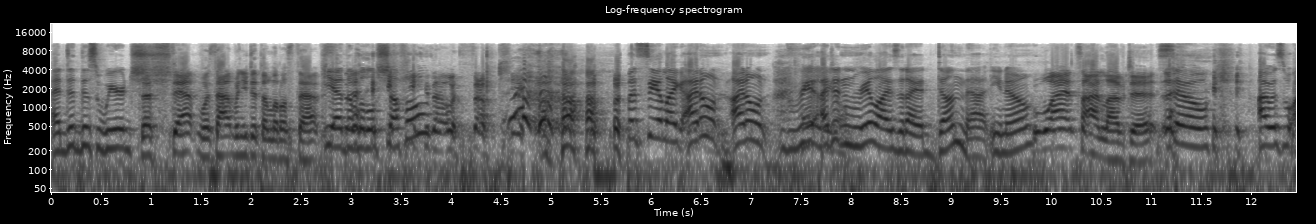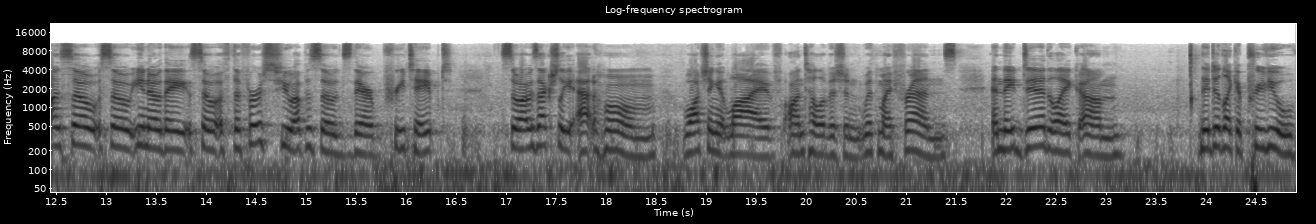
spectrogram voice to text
I did this weird. The step was that when you did the little step. Yeah, the little shuffle. that was so cute. but see, like I don't, I don't, re- I didn't realize that I had done that. You know. what? I loved it. So I was uh, so so you know they so if the first few episodes they're pre-taped, so I was actually at home watching it live on television with my friends, and they did like um. They did like a preview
